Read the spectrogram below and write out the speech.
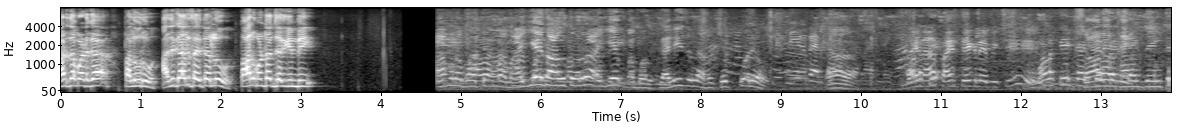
వారితో పాటుగా పలువురు అధికారులు తదితరులు పాల్గొనడం జరిగింది. అయ్యే తాగుతారు అయ్యే గలీజు చెప్పుకోలేము సోలార్ కరెంట్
